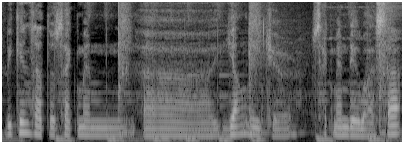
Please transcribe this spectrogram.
bikin satu segmen uh, young nature segmen dewasa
